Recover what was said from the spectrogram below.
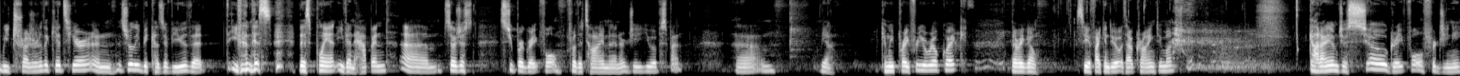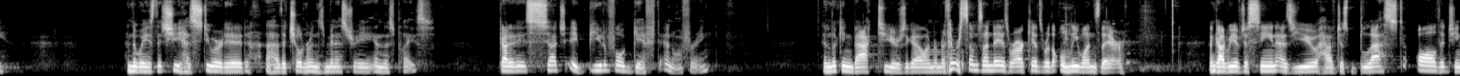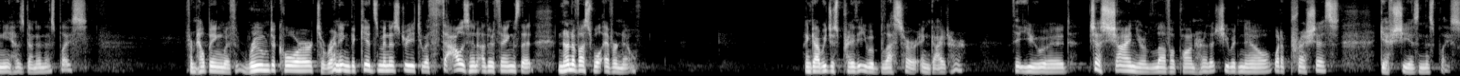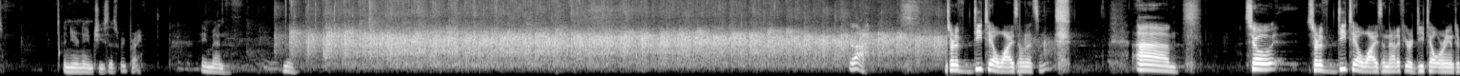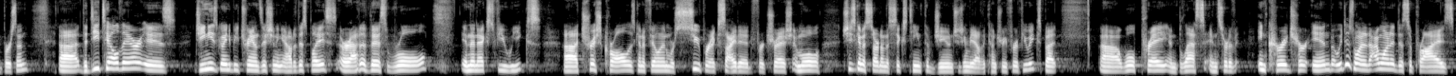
we treasure the kids here. And it's really because of you that even this this plant even happened. Um, so just super grateful for the time and energy you have spent. Um, yeah, can we pray for you real quick? Absolutely. There we go. See if I can do it without crying too much. God, I am just so grateful for Jeannie and the ways that she has stewarded uh, the children's ministry in this place. God, it is such a beautiful gift and offering. And looking back two years ago, I remember there were some Sundays where our kids were the only ones there. And God, we have just seen as you have just blessed all that Jeannie has done in this place. From helping with room decor to running the kids' ministry to a thousand other things that none of us will ever know. And God, we just pray that you would bless her and guide her, that you would just shine your love upon her, that she would know what a precious gift she is in this place. In your name, Jesus, we pray. Amen. Amen. Ah. Sort of detail wise on this. um, so, sort of detail wise in that, if you're a detail oriented person, uh, the detail there is Jeannie's going to be transitioning out of this place or out of this role in the next few weeks. Uh, Trish Kroll is going to fill in. We're super excited for Trish, and we'll. She's going to start on the 16th of June. She's going to be out of the country for a few weeks, but uh, we'll pray and bless and sort of encourage her in. But we just wanted. I wanted to surprise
